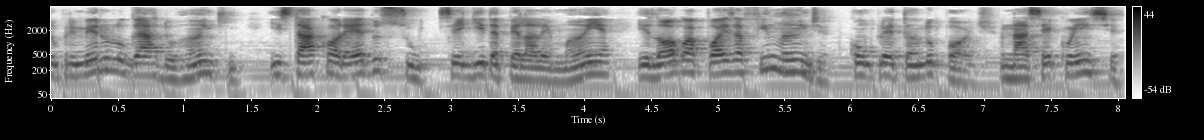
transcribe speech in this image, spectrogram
No primeiro lugar do ranking está a Coreia do Sul, seguida pela Alemanha e logo após a Finlândia, completando o pódio. Na sequência,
